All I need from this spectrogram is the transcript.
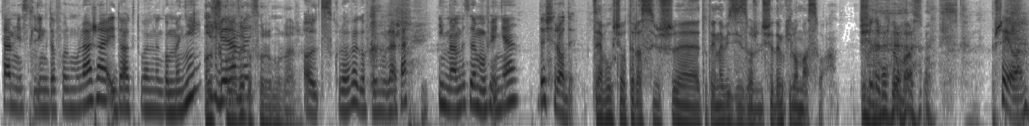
Tam jest link do formularza i do aktualnego menu. Oldschoolowego formularza. oldschoolowego formularza i mamy zamówienia do środy. To ja bym chciał teraz już e, tutaj na wizji złożyć 7 kilo masła. 7 kilo masła. Przyjęłam.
